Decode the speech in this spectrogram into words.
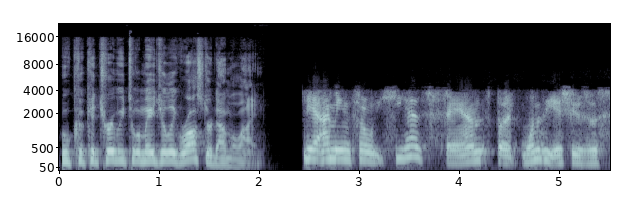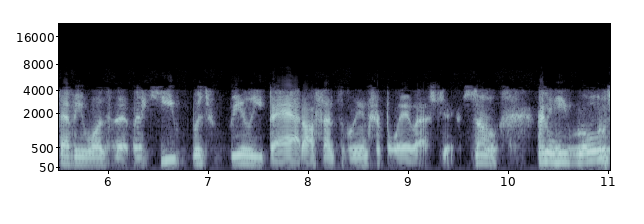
who could contribute to a major league roster down the line. Yeah, I mean, so he has fans, but one of the issues with Seby was that like he was really bad offensively in AAA last year. So, I mean, he rose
